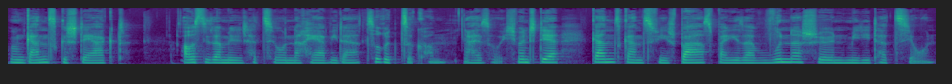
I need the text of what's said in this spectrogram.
und ganz gestärkt aus dieser Meditation nachher wieder zurückzukommen. Also ich wünsche dir ganz, ganz viel Spaß bei dieser wunderschönen Meditation.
